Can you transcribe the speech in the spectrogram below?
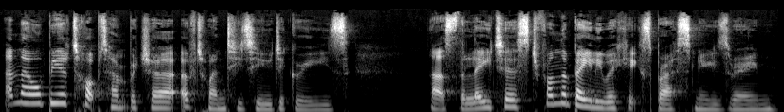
and there will be a top temperature of 22 degrees. That's the latest from the Bailiwick Express newsroom.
